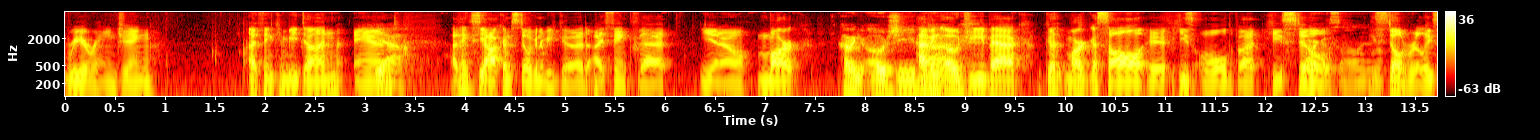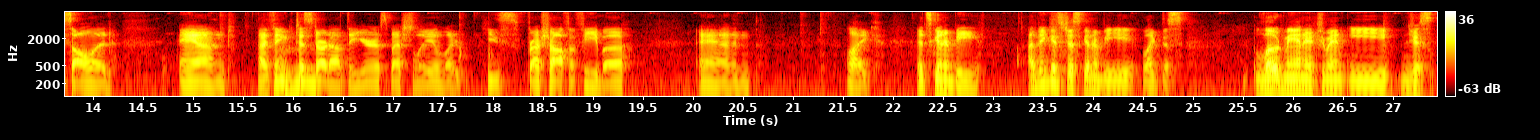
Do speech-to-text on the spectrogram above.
rearranging I think can be done and yeah. I think Siakam's still going to be good. I think that, you know, Mark having OG having OG back. Mark Gasol, he's old, but he's still Gasol, yeah. he's still really solid. And I think mm-hmm. to start out the year, especially like he's fresh off of FIBA, and like it's gonna be. I think it's just gonna be like this load management. E just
